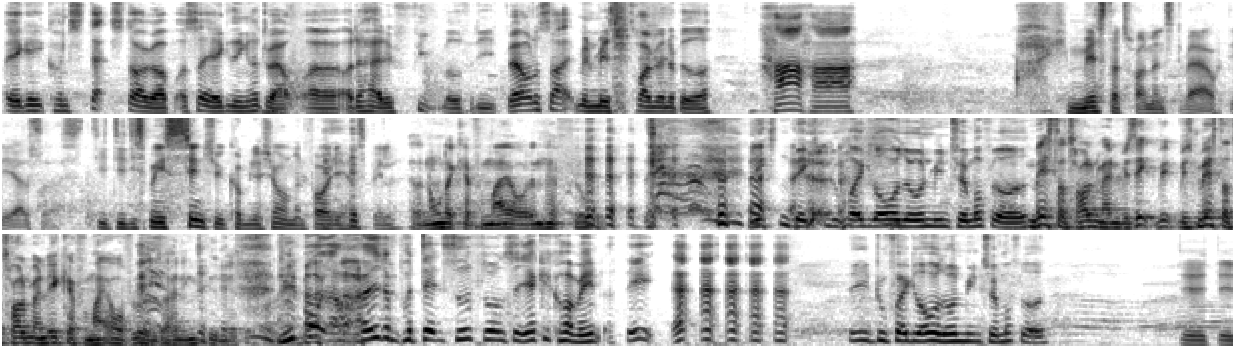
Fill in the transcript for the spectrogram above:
og jeg kan konstant stokke op, og så er jeg ikke længere dværg. Og, og det har jeg det fint med, fordi dværgen er sej, men mestertrøjmand er bedre. Haha. Mestertroldmandsdværg, det er altså de, de, de mest sindssyge kombinationer, man får i det her spil. Er der nogen, der kan få mig over den her flod? Nixon Bixen, du får ikke lov at låne min tømmerflåde. Mester Troldmand. Hvis, ikke, hvis Mester Troldmand ikke kan få mig over floden, så er han ingen skid mester. Mit mål er at holde dem på den side af floden, så jeg kan komme ind. Det, ah, ah, ah, ah, det du får ikke lov at låne min tømmerflåde. Det, det er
